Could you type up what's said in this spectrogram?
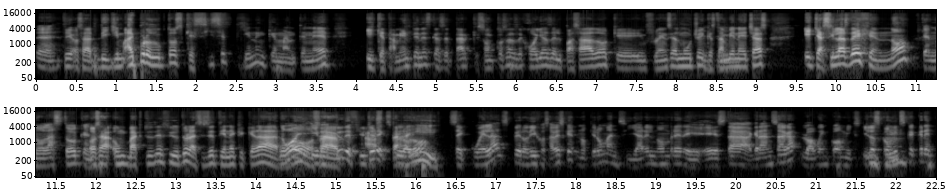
Eh, Sí, o sea, Digim- hay productos que sí se tienen que mantener y que también tienes que aceptar que son cosas de joyas del pasado que influencian mucho y que están bien hechas y que así las dejen, ¿no? que no las toquen. O sea, un Back to the Future así se tiene que quedar. No, No, y- O y sea, Back to the Future exploró ahí. secuelas, pero dijo, ¿sabes qué? No quiero mancillar el nombre de esta gran saga, lo hago en cómics. Y los Ujú. cómics, ¿qué creen?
